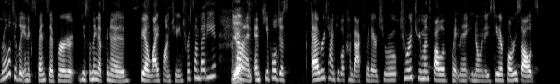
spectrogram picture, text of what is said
relatively inexpensive for you know, something that's going to be a lifelong change for somebody. Yeah. Um, and people just every time people come back for their two two or three month follow up appointment, you know, when they see their full results,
